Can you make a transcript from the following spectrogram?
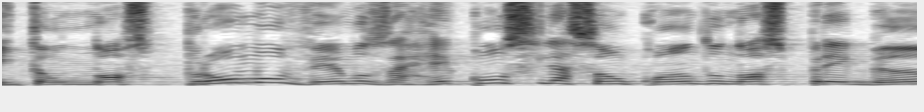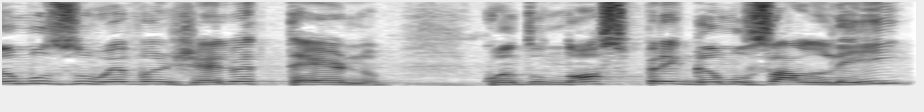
Então nós promovemos a reconciliação quando nós pregamos o evangelho eterno, quando nós pregamos a lei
